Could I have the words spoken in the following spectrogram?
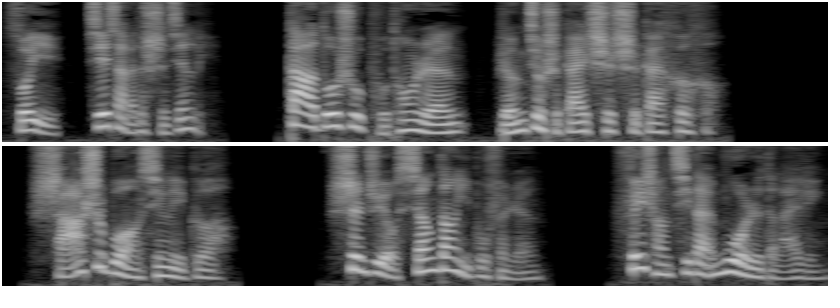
所以，接下来的时间里，大多数普通人仍旧是该吃吃，该喝喝，啥事不往心里搁。甚至有相当一部分人非常期待末日的来临，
